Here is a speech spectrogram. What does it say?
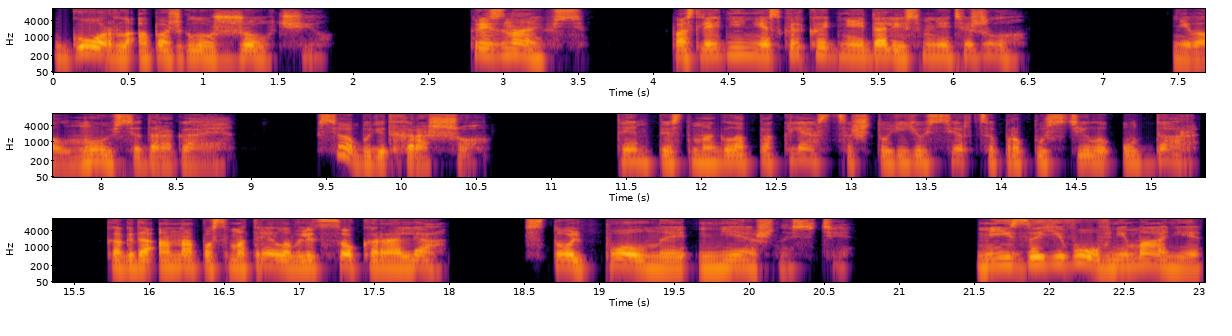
Горло обожгло желчью. Признаюсь, последние несколько дней дались мне тяжело. Не волнуйся, дорогая, все будет хорошо. Темпест могла поклясться, что ее сердце пропустило удар, когда она посмотрела в лицо короля, столь полное нежности. Не из-за его внимания,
